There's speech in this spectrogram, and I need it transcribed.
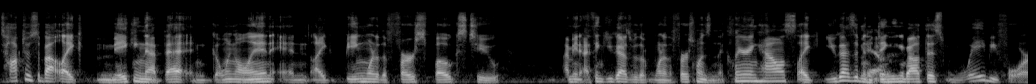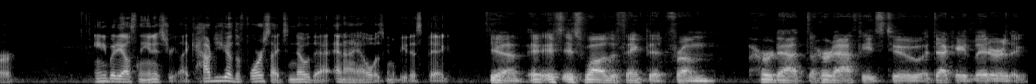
talk to us about like making that bet and going all in and like being one of the first folks to. I mean, I think you guys were the, one of the first ones in the clearinghouse. Like, you guys have been yeah. thinking about this way before anybody else in the industry. Like, how did you have the foresight to know that NIL was going to be this big? Yeah, it's it's wild to think that from Hurrdat the Hurrdat Athletes to a decade later, the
